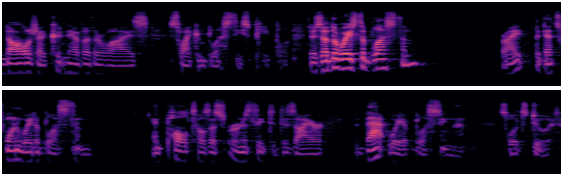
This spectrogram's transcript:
knowledge I couldn't have otherwise so I can bless these people. There's other ways to bless them right? But that's one way to bless them. And Paul tells us earnestly to desire that way of blessing them. So let's do it.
